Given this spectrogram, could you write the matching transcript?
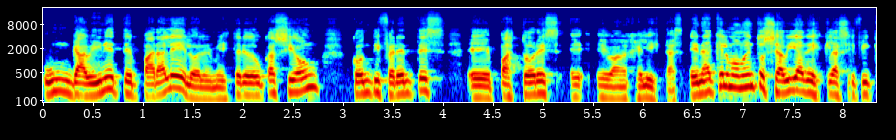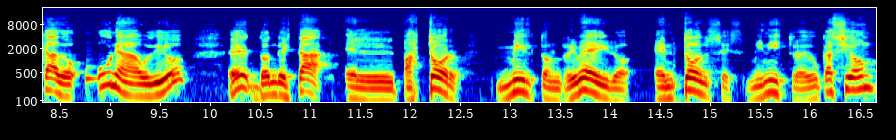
un gabinete paralelo en el Ministerio de Educación con diferentes eh, pastores evangelistas. En aquel momento se había desclasificado un audio donde está el pastor Milton Ribeiro entonces ministro de Educación,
